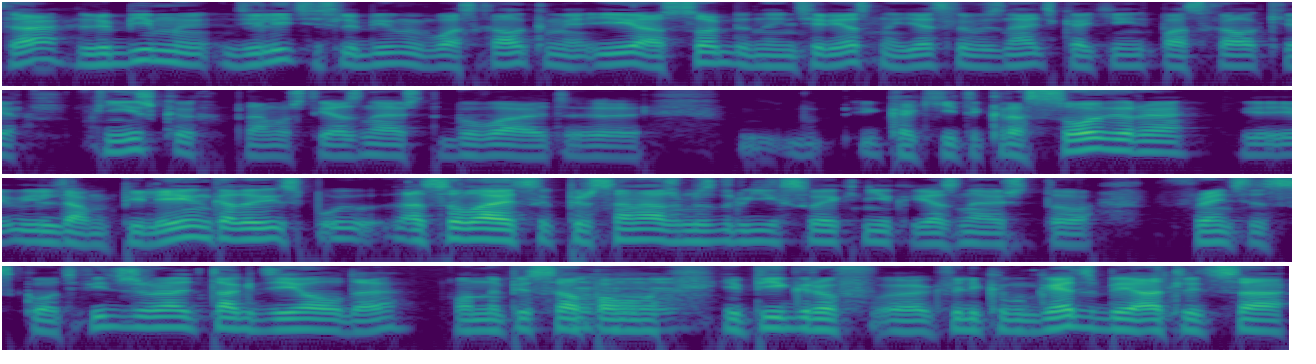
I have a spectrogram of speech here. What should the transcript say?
Да, любимые, делитесь любимыми пасхалками. И особенно интересно, если вы знаете какие-нибудь пасхалки в книжках, потому что я знаю, что бывают э, какие-то кроссоверы, или там Пелевин, когда отсылается к персонажам из других своих книг. Я знаю, что Фрэнсис Скотт Фиджеральд так делал, да? Он написал, по-моему, эпиграф э, к Великому Гэтсби от лица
